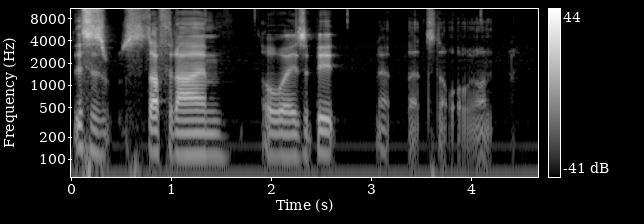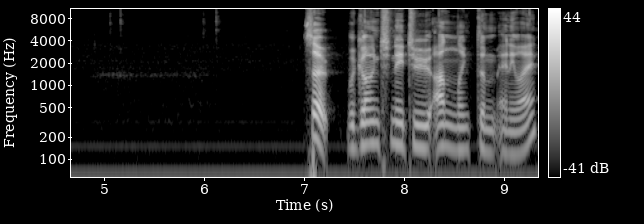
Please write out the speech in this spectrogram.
This is stuff that I'm always a bit, no, that's not what we want. So, we're going to need to unlink them anyway.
